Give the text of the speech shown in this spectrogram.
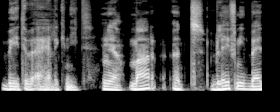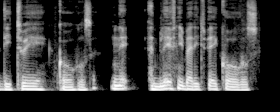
weten we eigenlijk niet. Ja, maar het bleef niet bij die twee kogels. Hè? Nee, het bleef niet bij die twee kogels.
